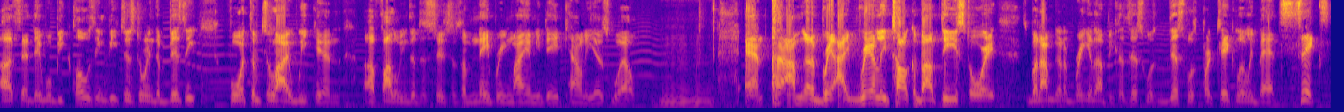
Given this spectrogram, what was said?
uh, said they will be closing beaches during the busy 4th of July weekend, uh, following the decisions of neighboring Miami Dade County as well. Mm-hmm. And I'm gonna bring. I rarely talk about these stories, but I'm gonna bring it up because this was this was particularly bad. Six.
